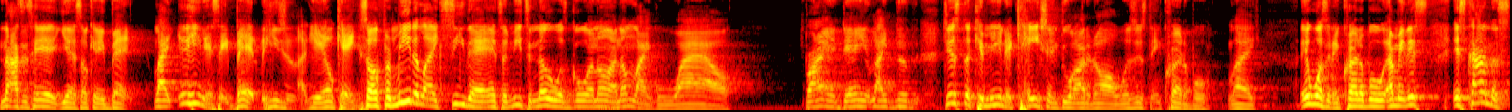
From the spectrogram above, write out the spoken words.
nods his head, yes, okay, bet. Like he didn't say bet, but he's just like, yeah, okay. So for me to like see that and to me to know what's going on, I'm like, wow. Brian Daniel, like the just the communication throughout it all was just incredible. Like it wasn't incredible. I mean, it's it's kind of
